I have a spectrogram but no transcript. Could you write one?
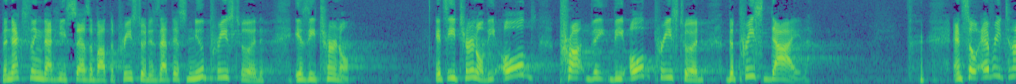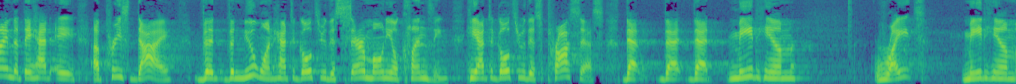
The next thing that he says about the priesthood is that this new priesthood is eternal. It's eternal. The old, pro, the, the old priesthood, the priest died. and so every time that they had a, a priest die, the, the new one had to go through this ceremonial cleansing. He had to go through this process that, that, that made him right, made him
